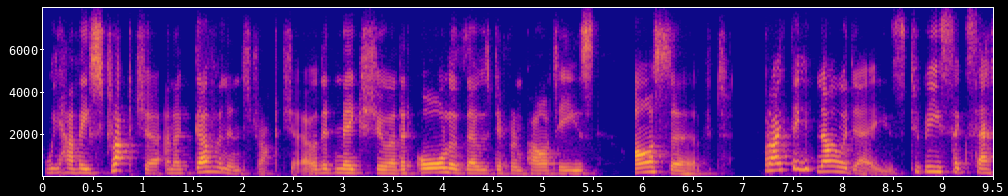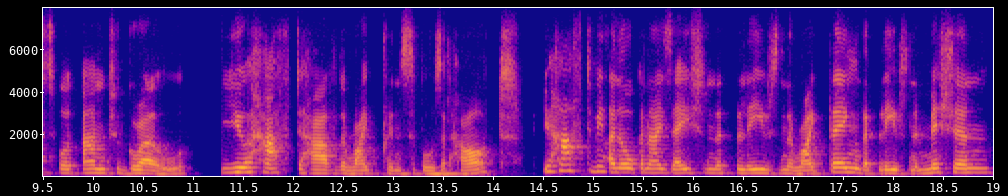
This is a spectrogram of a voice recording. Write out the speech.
we have a structure and a governance structure that makes sure that all of those different parties are served. But I think nowadays, to be successful and to grow, you have to have the right principles at heart. You have to be an organization that believes in the right thing, that believes in a mission.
